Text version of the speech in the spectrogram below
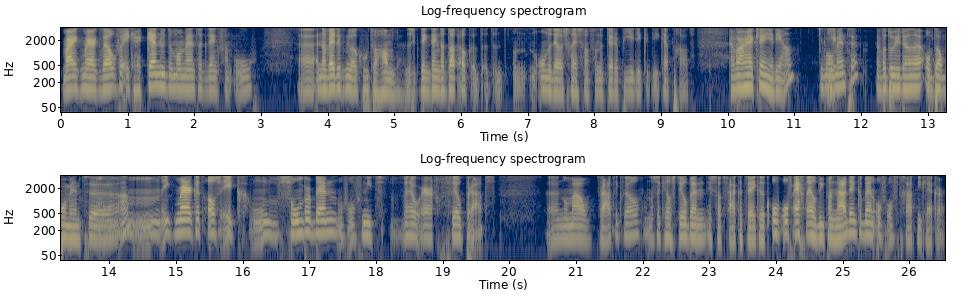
maar ik merk wel, ik herken nu de momenten dat ik denk van oeh, eh, en dan weet ik nu ook hoe te handelen. Dus ik denk, denk dat dat ook het, het- het- een onderdeel is geweest van, van de therapieën die ik, die ik heb gehad. En waar herken je die aan? Die Ja. momenten? En wat doe je dan eh, op dat moment eh, aan? Mm, ik merk het als ik mm, somber ben of, of niet heel erg veel praat. Eh, normaal praat ik wel. En als ik heel stil ben, is dat vaak een teken dat ik of, of echt heel diep aan het nadenken ben, of, of het gaat niet lekker.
